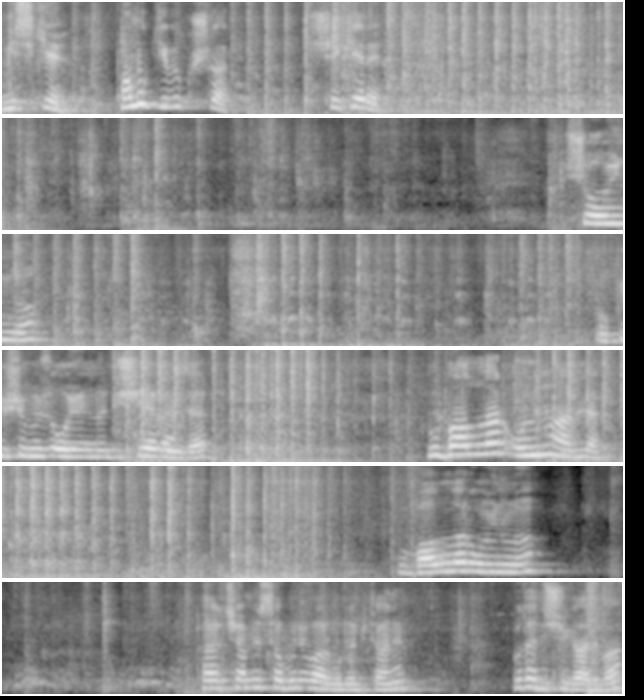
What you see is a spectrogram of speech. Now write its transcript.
Miski. Pamuk gibi kuşlar. Şekeri. Şu oyunlu. O kuşumuz oyunlu, dişiye benzer. Bu ballar oyunlu abiler. Bu ballar oyunlu. Perçemli sabuni var burada bir tane. Bu da dişi galiba.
